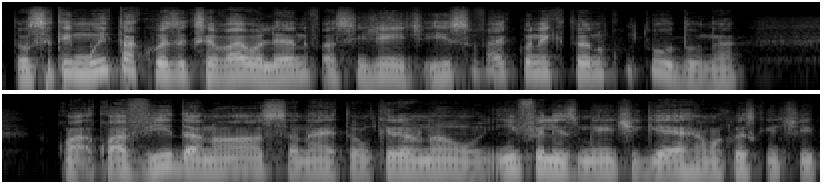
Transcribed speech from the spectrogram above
Então você tem muita coisa que você vai olhando e fala assim, gente, isso vai conectando com tudo, né? Com a, com a vida nossa, né? Então, querendo ou não, infelizmente, guerra é uma coisa que a gente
